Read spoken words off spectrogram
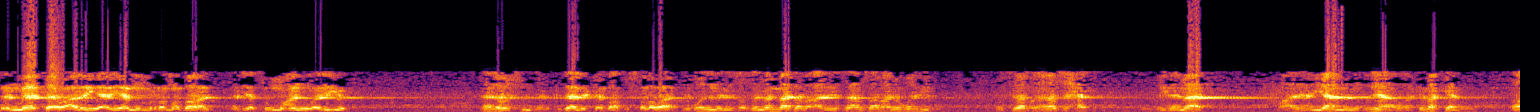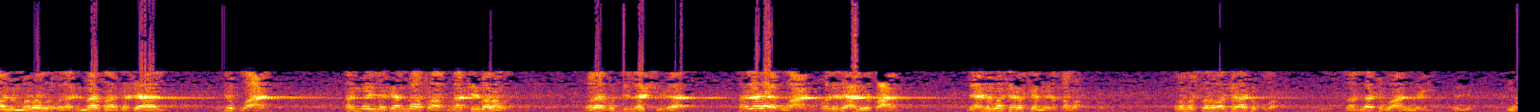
من مات وعليه أيام من رمضان هل يصوم عنه وليه؟ هذا هو السنة. كذلك بعض الصلوات. يقول النبي صلى الله عليه وسلم من مات وعليه الاسلام صام عنه وليه. واتفاق على صحته وإذا مات وعليه أيام من يقضيها وتمكن صام من مرضه ولكن ما صام تساهل يقضى عنه. أما إذا كان ما صام مات في مرضه ولا يقدر له الشفاء هذا لا يقضى عنه وليس عليه اطعام لأنه ما تمكن من القضاء. وأما الصلوات فلا تقضى. الصلاه لا تقضى عن الميت.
